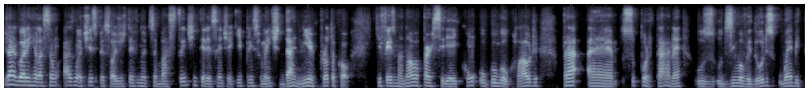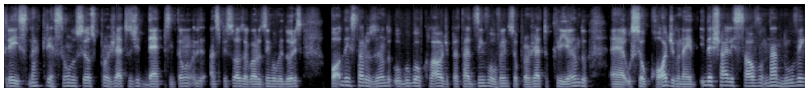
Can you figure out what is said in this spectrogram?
Já agora em relação às notícias, pessoal, a gente teve notícia bastante interessante aqui, principalmente da Near Protocol, que fez uma nova parceria aí com o Google Cloud para é, eh, suportar né, os, os desenvolvedores Web3 na criação dos seus projetos de dApps. Então, as pessoas agora, os desenvolvedores, podem estar usando o Google Cloud para estar desenvolvendo seu projeto, criando é, o seu código, né, e deixar ele salvo na nuvem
